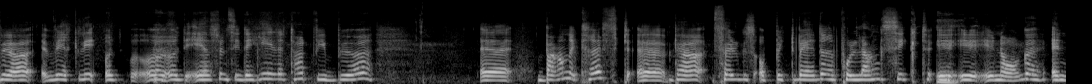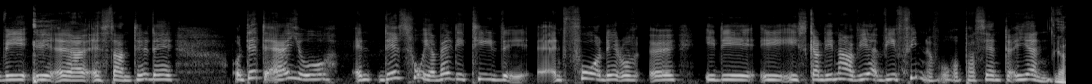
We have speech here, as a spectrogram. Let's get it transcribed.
bør virkelig Og, og, og jeg syns i det hele tatt vi bør eh, barnekreft eh, bør følges opp bedre på lang sikt i, i, i Norge enn vi er i stand til. det. Og dette er jo en, Det så jeg veldig tidlig en fordel uh, i, de, i, i, Skandinavia. Vi finner våre pasienter igjen. Ja.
